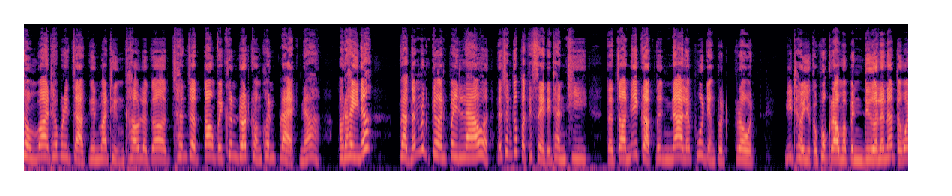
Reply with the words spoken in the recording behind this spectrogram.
ชมว่าถ้าบริจาคเงินมาถึงเขาแล้วก็ ฉันจะต้องไปขึ้นรถของคนแปลกหน้า อะไรนะ แบบนั้นมันเกินไปแล้วอะและฉันก็ปฏิเสธในทันที แต่จอห์นนี่กลับตึงหน้าและพูดอย่างโกรธ นี่เธออยู่กับพวกเรามาเป็นเดือนแล้วนะ แต่ว่า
